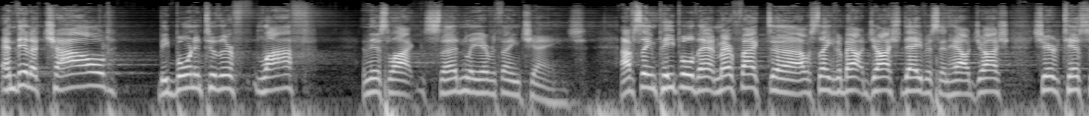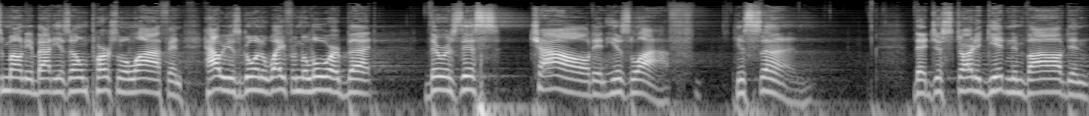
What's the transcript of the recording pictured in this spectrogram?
And then a child be born into their life, and it's like suddenly everything changed. I've seen people that, matter of fact, uh, I was thinking about Josh Davis and how Josh shared a testimony about his own personal life and how he was going away from the Lord, but there was this child in his life his son, that just started getting involved in,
